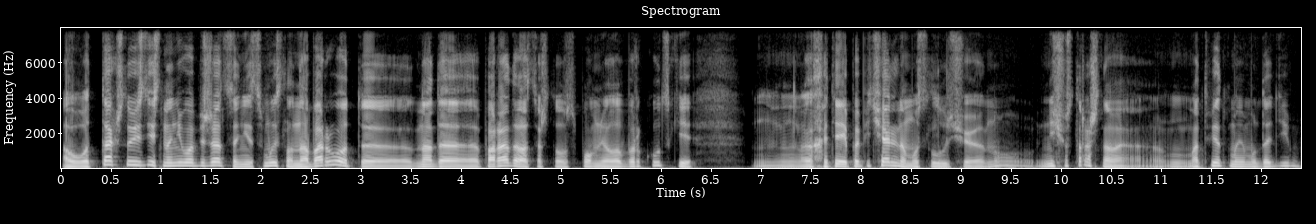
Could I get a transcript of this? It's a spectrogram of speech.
А вот так что и здесь на него обижаться нет смысла. Наоборот, э, надо порадоваться, что вспомнил об Иркутске. Хотя и по печальному случаю, ну, ничего страшного. Ответ мы ему дадим.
